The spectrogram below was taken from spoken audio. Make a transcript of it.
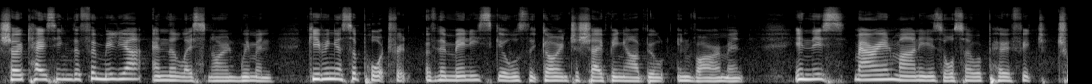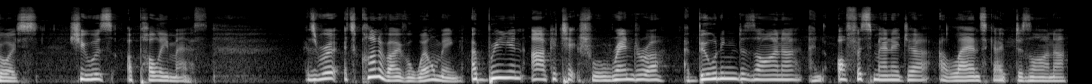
showcasing the familiar and the less known women, giving us a portrait of the many skills that go into shaping our built environment. In this, Marion Mahony is also a perfect choice. She was a polymath, it's, re- it's kind of overwhelming. A brilliant architectural renderer, a building designer, an office manager, a landscape designer,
